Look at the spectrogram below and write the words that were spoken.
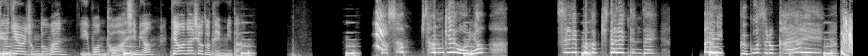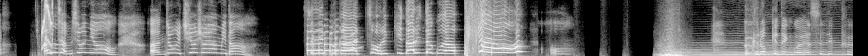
1개월 정도만 입원 더 하시면 퇴원하셔도 됩니다. 3, 3개월이요? 슬리프가 기다릴 텐데 빨리 그곳으로 가야 해 아, 잠시만요. 안정을 취하셔야 합니다. 슬리프가 저를 기다린다고요. 어... 그렇게 된 거야 슬리프.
